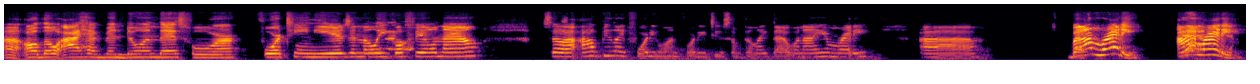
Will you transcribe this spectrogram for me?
uh, although I have been doing this for 14 years in the legal field now. So I'll be like 41, 42, something like that when I am ready. Uh, but I'm ready. I'm ready.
